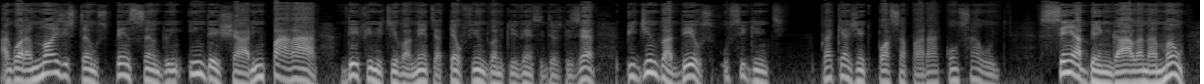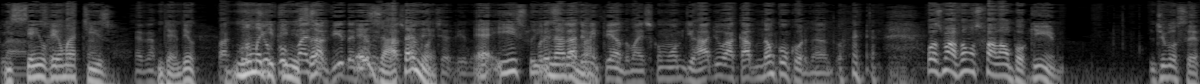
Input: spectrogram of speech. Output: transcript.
Agora, nós estamos pensando em, em, deixar, em parar definitivamente até o fim do ano que vem, se Deus quiser, pedindo a Deus o seguinte, para que a gente possa parar com saúde, sem a bengala na mão claro, e sem o reumatismo. É entendeu? Numa um definição. Vida, exatamente. É isso Por e nada lado mais. eu entendo, mas como homem de rádio eu acabo não concordando. Osmar, vamos falar um pouquinho de você,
